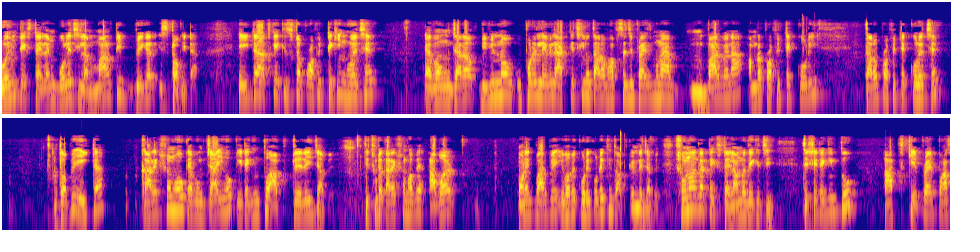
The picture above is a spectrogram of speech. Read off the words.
রহিম টেক্সটাইল আমি বলেছিলাম মাল্টি ব্রিগার স্টক এটা। এইটা আজকে কিছুটা প্রফিট টেকিং হয়েছে। এবং যারা বিভিন্ন উপরের লেভেলে আটকে ছিল, তারাও ভাবছে যে প্রাইস মনে হয় বাড়বে না, আমরা প্রফিট টেক করি, তারাও প্রফিট টেক করেছে। তবে এইটা কারেকশন হোক এবং যাই হোক, এটা কিন্তু আপ ট্রেন্ডেই যাবে। কিছুটা কারেকশন হবে, আবার অনেক বাড়বে, এভাবে করে করে কিন্তু আপ ট্রেন্ডে যাবে। সোনারগাঁ টেক্সটাইল আমরা দেখেছি যে সেটা কিন্তু আজকে প্রায় পাঁচ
